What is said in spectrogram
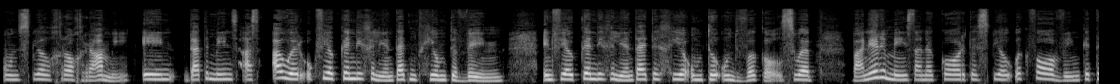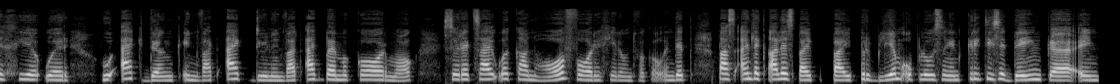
ons speel graag rummy en dat 'n mens as ouer ook vir jou kind die geleentheid moet gee om te wen en vir jou kind die geleentheid te gee om te ontwikkel. So wanneer 'n mens dan 'n kaarte speel, ook vir haar wenke te gee oor hoe ek dink en wat ek doen en wat ek bymekaar maak sodat sy ook kan haar vaardighede ontwikkel. En dit pas eintlik alles by by probleemoplossing en kritiese denke en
